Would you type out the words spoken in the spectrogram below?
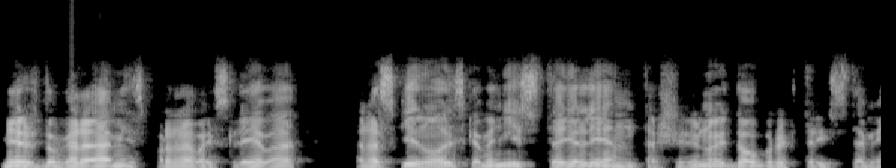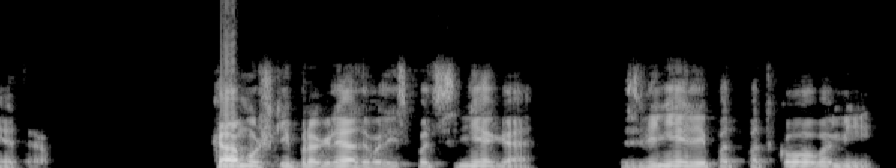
Между горами справа и слева раскинулась каменистая лента шириной добрых триста метров. Камушки проглядывали из-под снега, звенели под подковами,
